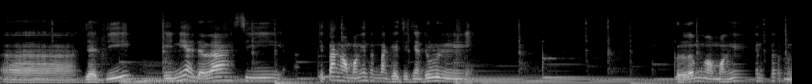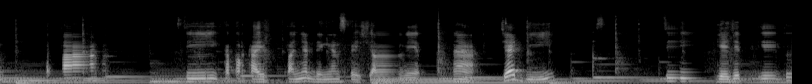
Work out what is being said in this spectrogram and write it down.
Uh, jadi ini adalah si kita ngomongin tentang gadgetnya dulu nih. Belum ngomongin tentang si keterkaitannya dengan special need. Nah, jadi si gadget itu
